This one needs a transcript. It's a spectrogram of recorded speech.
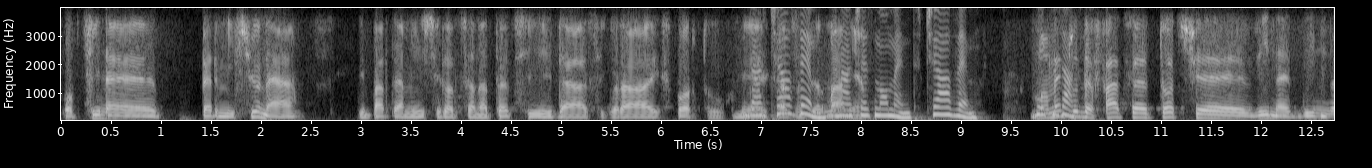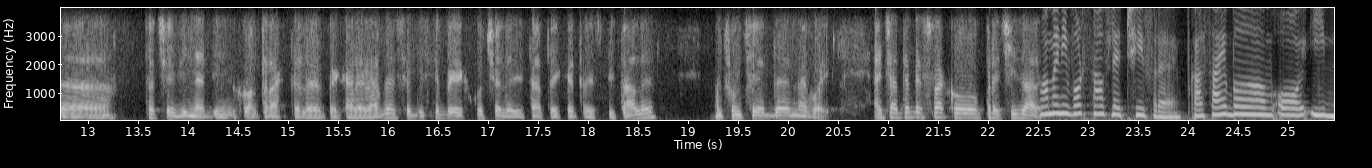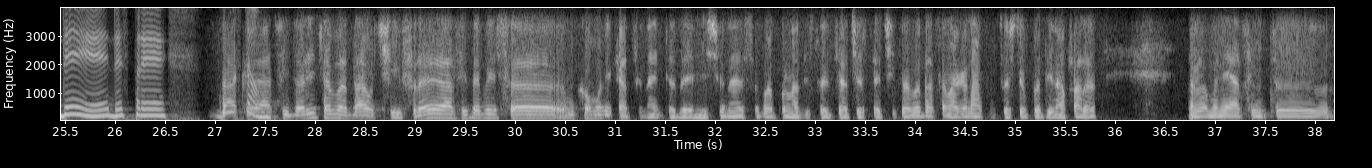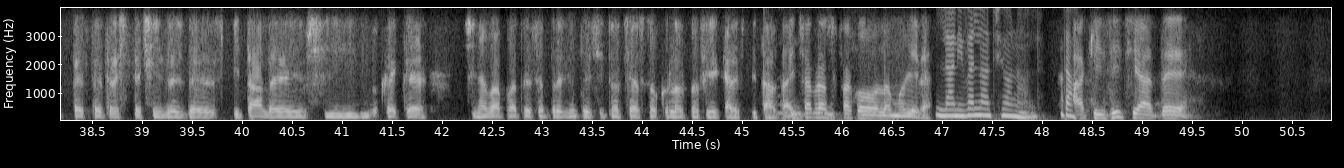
obține permisiunea din partea ministrilor sănătății de a asigura exportul. Cum Dar ce avem în, în acest moment? Ce avem? În exact. momentul de față, tot ce vine din uh, tot ce vine din contractele pe care le avem se distribuie cu celeritate către spitale în funcție de nevoi. Aici trebuie să fac o precizare. Oamenii vor să afle cifre, ca să aibă o idee despre dacă stăm? ați fi dorit să vă dau cifre, ar fi trebuit să îmi comunicați înainte de emisiune, să vă pun la dispoziție aceste cifre. Vă dați seama că n-am cum să știu pe din afară. În România sunt uh, peste 350 de spitale și nu cred că cineva poate să prezinte situația stocurilor pe fiecare spital. Dar aici vreau să fac o lămurire. La nivel național. Da. Achiziția de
